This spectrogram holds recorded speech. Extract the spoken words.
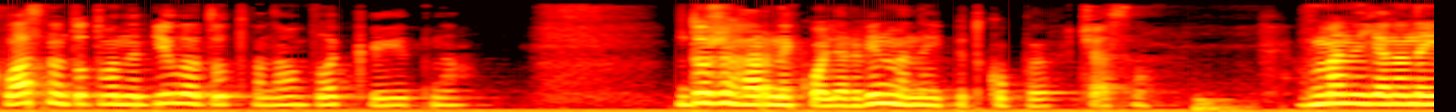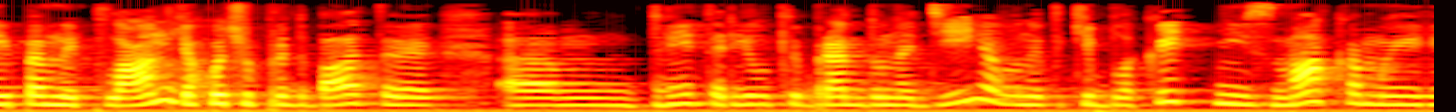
Класно, тут вона біла, тут вона блакитна. Дуже гарний колір, він мене і підкупив, чесно. В мене є на неї певний план. Я хочу придбати ем, дві тарілки бренду Надія. Вони такі блакитні, з маками,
